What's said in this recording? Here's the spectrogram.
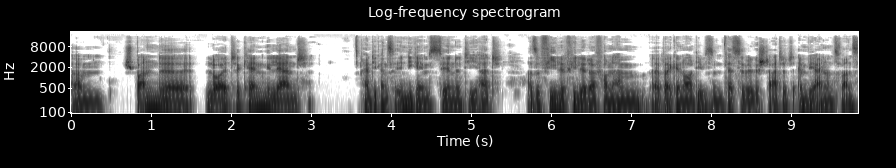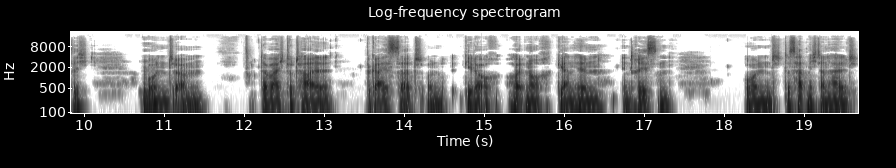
ähm, spannende Leute kennengelernt. Halt die ganze Indie-Game-Szene, die hat, also viele, viele davon haben äh, bei genau diesem Festival gestartet, MB21. Mhm. Und ähm, da war ich total begeistert und gehe da auch heute noch gern hin in Dresden. Und das hat mich dann halt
